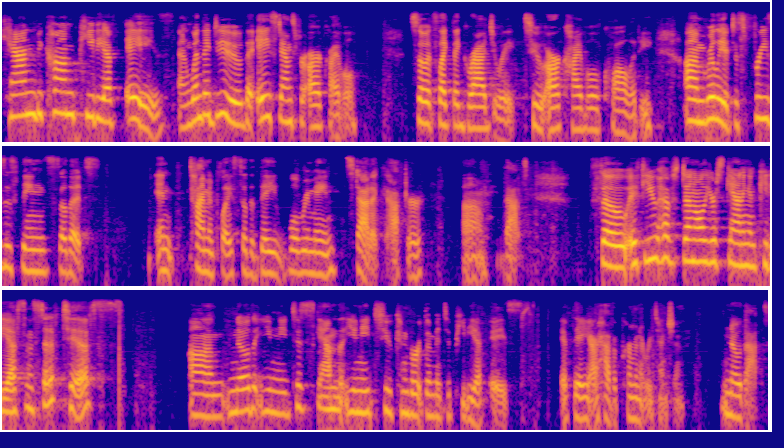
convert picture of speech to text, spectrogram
can become PDFAs, and when they do, the A stands for archival. So it's like they graduate to archival quality. Um, really, it just freezes things so that in time and place so that they will remain static after um, that. So if you have done all your scanning in PDFs instead of TIFFs, um, know that you need to scan that you need to convert them into PDFAs if they are, have a permanent retention. Know that.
